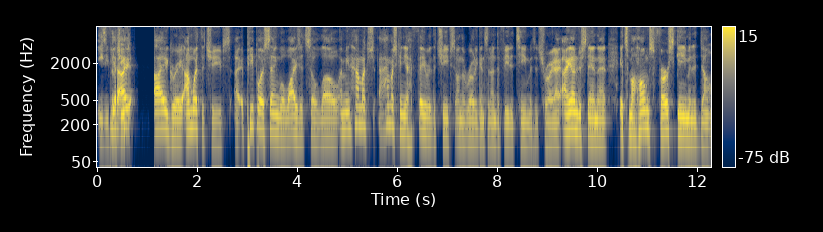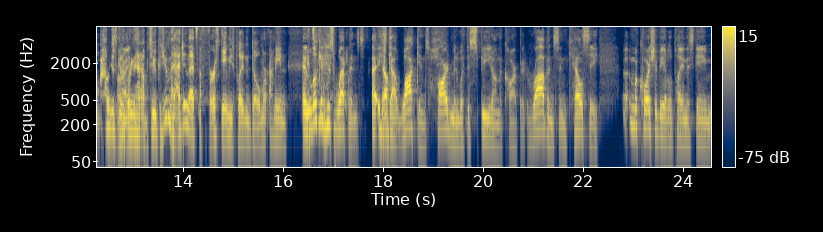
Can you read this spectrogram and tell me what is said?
Easy for yeah, the Chiefs. I agree. I'm with the Chiefs. I, people are saying, "Well, why is it so low?" I mean, how much how much can you favor the Chiefs on the road against an undefeated team as Detroit? I, I understand that it's Mahomes' first game in a dome. I was just going right? to bring that up too. Could you imagine that's the first game he's played in dome? I mean, and look at his weapons. Uh, he's no. got Watkins, Hardman with the speed on the carpet, Robinson, Kelce. Uh, McCoy should be able to play in this game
